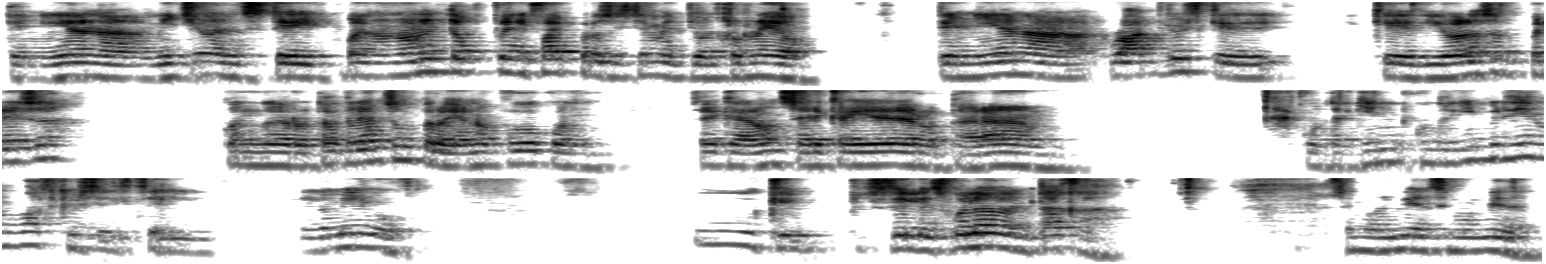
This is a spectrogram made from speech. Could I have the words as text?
Tenían a Michigan State. Bueno, no en el top 25, pero sí se metió al torneo. Tenían a Rutgers que, que dio la sorpresa cuando derrotó a Clemson, pero ya no pudo con... Se quedaron cerca ahí de derrotar a... ¿Contra quién, contra quién perdieron Rutgers el, el domingo. Uh, que se les fue la ventaja. Se me olvida, se me olvida.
